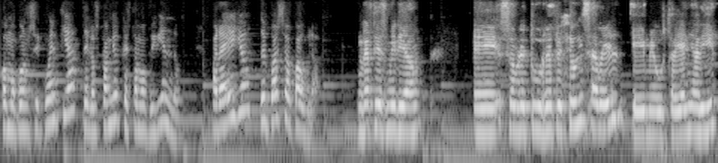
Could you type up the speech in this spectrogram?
como consecuencia de los cambios que estamos viviendo. Para ello, doy paso a Paula. Gracias, Miriam. Eh, sobre tu reflexión, Isabel, eh, me gustaría añadir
